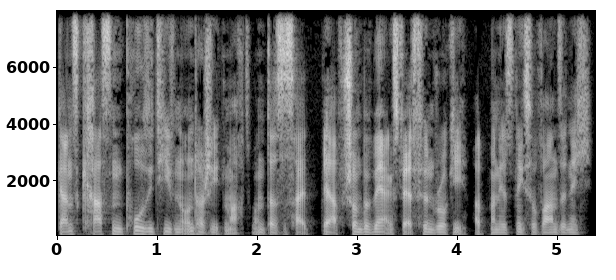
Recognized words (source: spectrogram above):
ganz krassen positiven Unterschied macht. Und das ist halt ja schon bemerkenswert für einen Rookie. Hat man jetzt nicht so wahnsinnig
